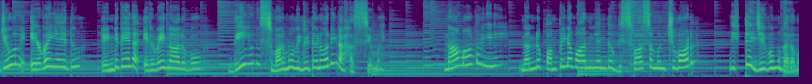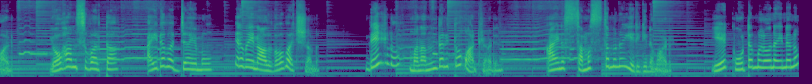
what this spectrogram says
జూన్ ఇరవై ఐదు రెండు వేల ఇరవై నాలుగు దేవుని స్వరము వినుటలోని రహస్యము. నా మాట విని నన్ను పంపిన వాని యందు విశ్వాసముంచువాడు నిత్య జీవము గలవాడు. యోహాను సువార్త ఐదవ అధ్యాయము ఇరవై నాలుగవ వచనం దేవుడు మనందరితో మాట్లాడాను. ఆయన సమస్తమును ఎరిగినవాడు. ఏ కూటములోనైనను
